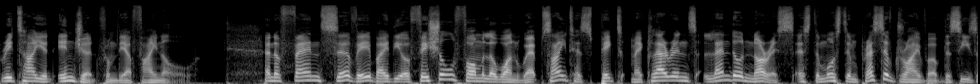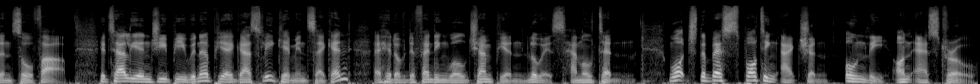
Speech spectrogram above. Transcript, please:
retired injured from their final. And a fan survey by the official Formula One website has picked McLaren's Lando Norris as the most impressive driver of the season so far. Italian GP winner Pierre Gasly came in second, ahead of defending world champion Lewis Hamilton. Watch the best sporting action only on Astro.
